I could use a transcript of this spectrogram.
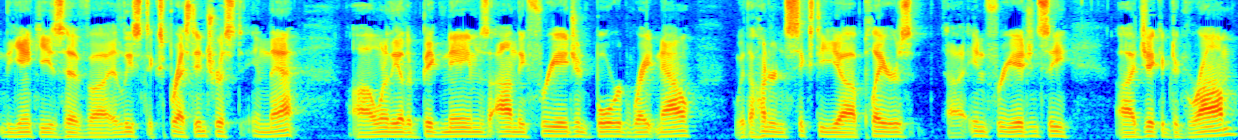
the Yankees have at least expressed interest in that. one of the other big names on the free agent board right now, with 160 players uh, in free agency. Uh, Jacob DeGrom,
